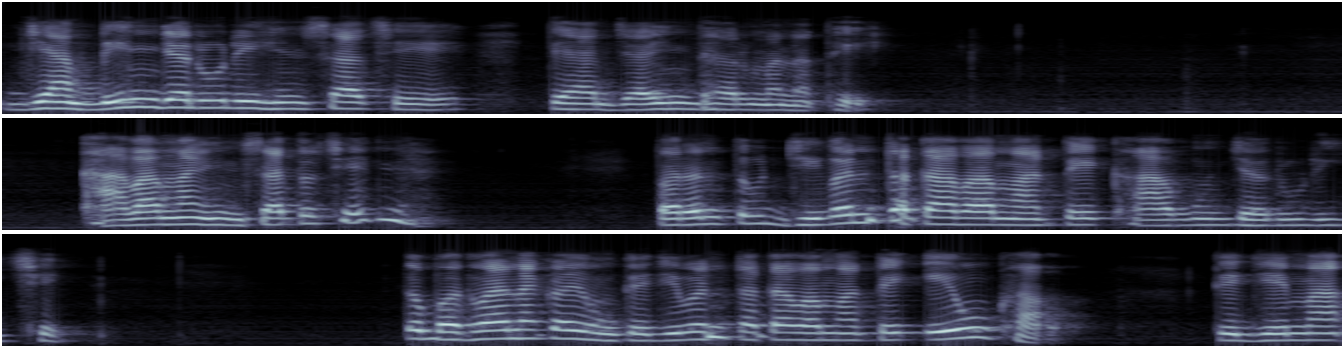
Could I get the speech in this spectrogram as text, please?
જ્યાં બિનજરૂરી હિંસા છે, ત્યાં જૈન ધર્મ નથી. ખાવામાં હિંસા તો છે જ ને. પરંતુ જીવન ટકાવવા માટે ખાવું જરૂરી છે. તો ભગવાને કહ્યું કે જીવન ટકાવવા માટે એવું ખાઓ કે જેમાં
